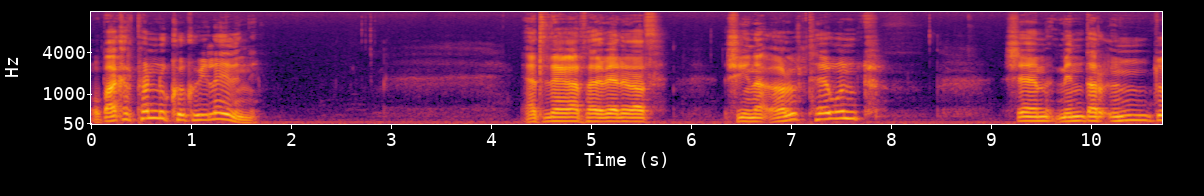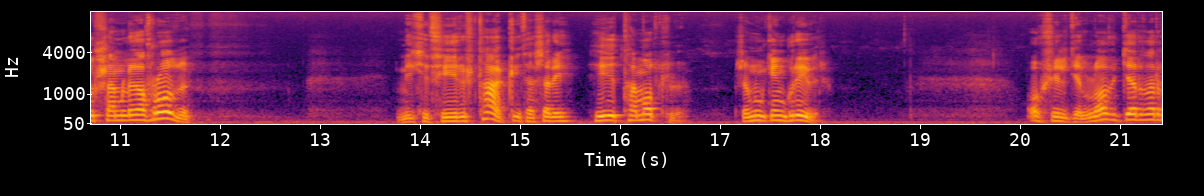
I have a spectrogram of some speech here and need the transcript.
og bakar pönnuköku í leiðinni. Ellegar það er verið að sína ölltegund sem myndar undursamlega fróðu. Mikið fyrir takk í þessari hýtamollu sem nú gengur yfir. Og fylgir lofgerðar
